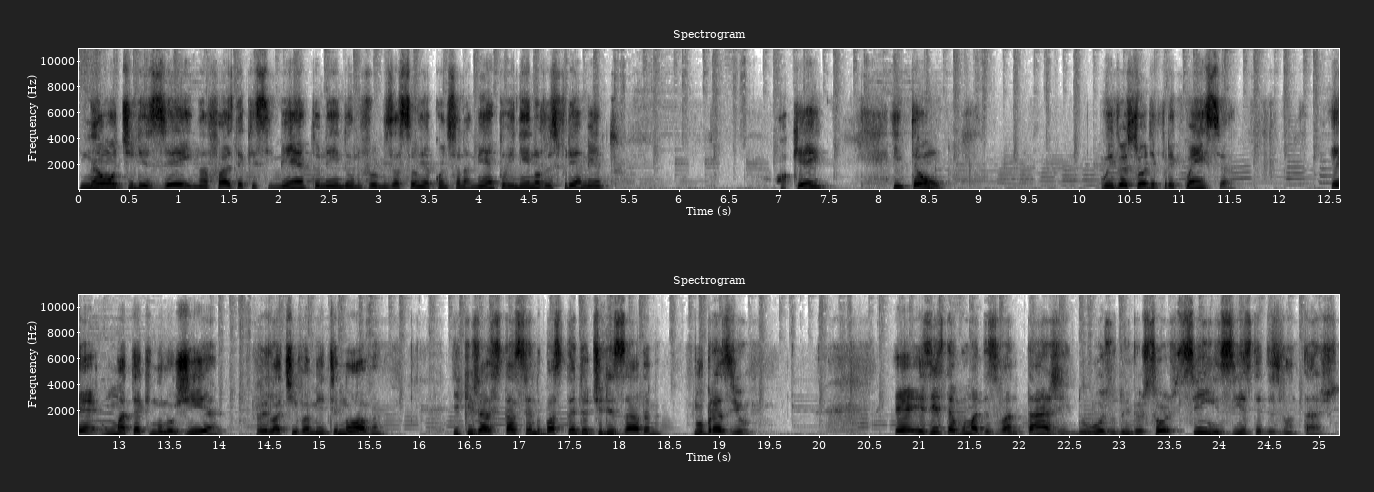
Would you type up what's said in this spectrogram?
Não utilizei na fase de aquecimento, nem de uniformização e acondicionamento e nem no resfriamento. Ok? Então, o inversor de frequência é uma tecnologia relativamente nova e que já está sendo bastante utilizada no Brasil. É, existe alguma desvantagem do uso do inversor? Sim, existe desvantagem.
